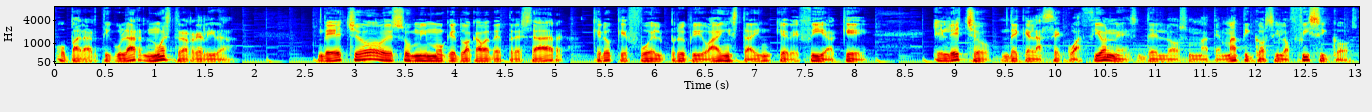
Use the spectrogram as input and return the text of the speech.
o para articular nuestra realidad. De hecho, eso mismo que tú acabas de expresar, creo que fue el propio Einstein que decía que el hecho de que las ecuaciones de los matemáticos y los físicos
